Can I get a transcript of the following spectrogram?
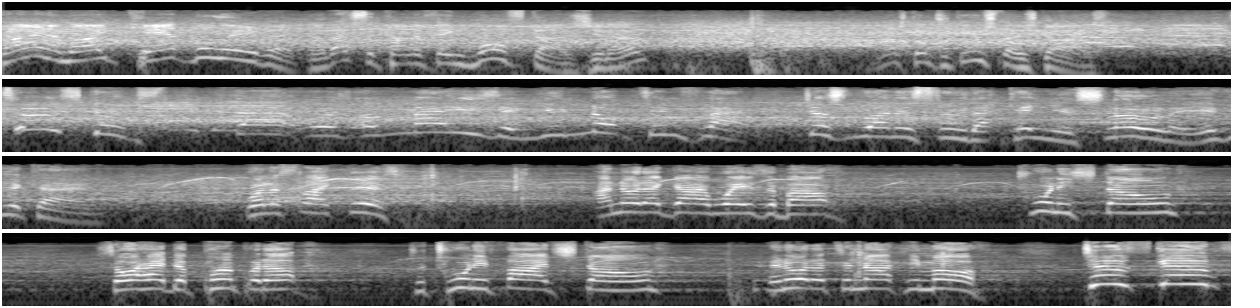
Dynamite can't believe it. Now, that's the kind of thing Wolf does, you know? Must introduce those guys. Two scoops. That was amazing. You knocked him flat. Just run us through that, can you? Slowly, if you can. Well, it's like this. I know that guy weighs about 20 stone, so I had to pump it up to 25 stone in order to knock him off. Two scoops,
